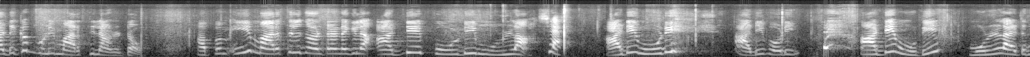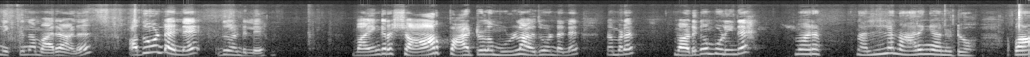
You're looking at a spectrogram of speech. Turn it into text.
അടിപൊളി മരത്തിലാണ് കേട്ടോ അപ്പം ഈ മരത്തിൽ നോട്ടിട്ടുണ്ടെങ്കിൽ അടിപൊടി മുള്ള. അടിമുടി അടിപൊടി അടിമുടി മുള്ളായിട്ട് നിൽക്കുന്ന മരമാണ്. അതുകൊണ്ട് തന്നെ ഇത് കണ്ടില്ലേ? ഭയങ്കര ഷാർപ്പായിട്ടുള്ള മുള്ളായതുകൊണ്ട് തന്നെ നമ്മുടെ വടുകം പുളിന്റെ മരം നല്ല നാരങ്ങയാണ് കേട്ടോ അപ്പോൾ ആ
